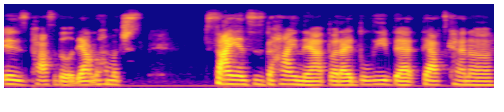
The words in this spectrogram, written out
is possibility. I don't know how much science is behind that, but I believe that that's kind of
